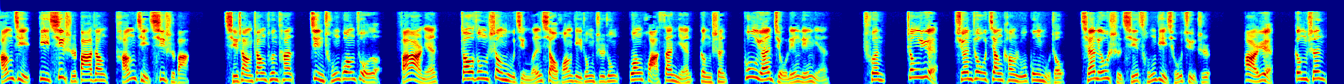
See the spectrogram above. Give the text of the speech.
唐纪第七十八章，唐纪七十八，启上张吞贪，晋崇光作恶。凡二年，昭宗圣穆景文孝皇帝中之中，光化三年庚申，公元九零零年春正月，宣州江康如公穆州，前刘使其从地求拒之。二月庚申，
